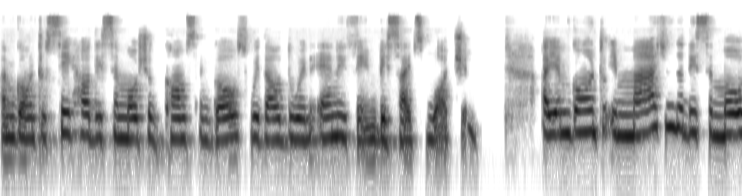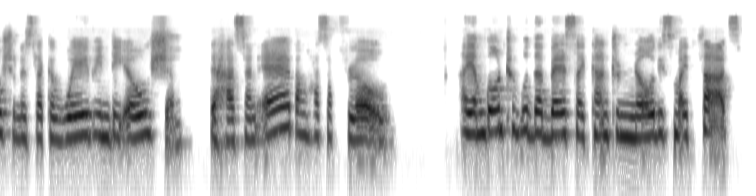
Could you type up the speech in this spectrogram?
I'm going to see how this emotion comes and goes without doing anything besides watching. I am going to imagine that this emotion is like a wave in the ocean that has an ebb and has a flow. I am going to do the best I can to notice my thoughts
